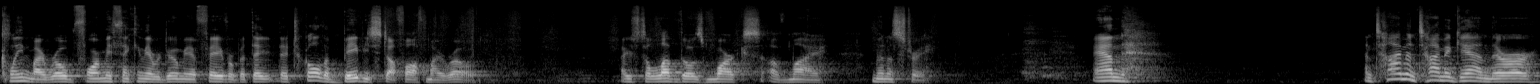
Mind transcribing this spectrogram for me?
cleaned my robe for me thinking they were doing me a favor, but they, they took all the baby stuff off my robe. I used to love those marks of my ministry. And, and time and time again, there are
